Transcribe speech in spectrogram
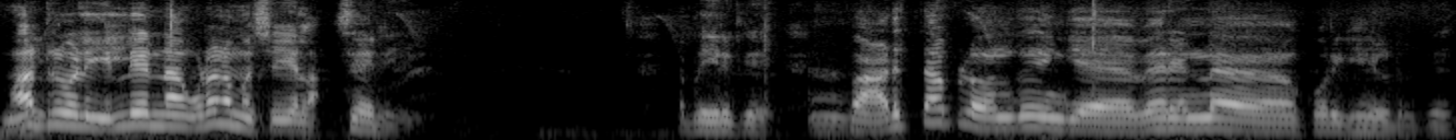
மாற்று வழி இல்லைன்னா கூட நம்ம செய்யலாம். சரி. அப்படி இருக்கு. ம். இப்போ அடுத்தாப்புல வந்து இங்கே வேற என்ன கோரிக்கைகள் இருக்கு?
